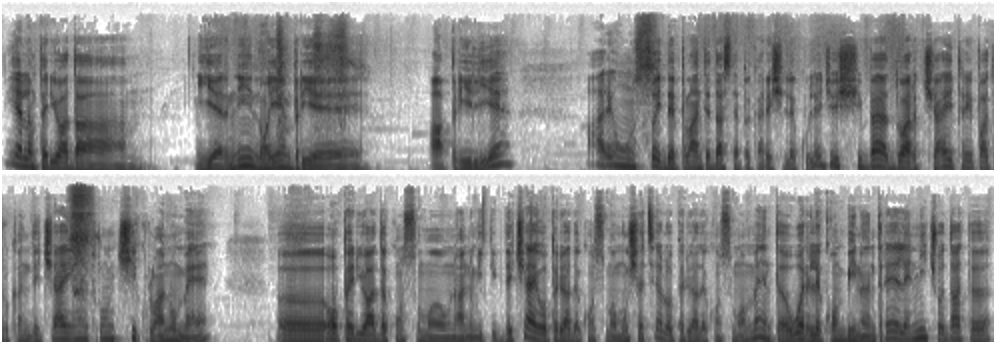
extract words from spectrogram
El în perioada iernii, noiembrie, aprilie, are un soi de plante de-astea pe care și le culege și bea doar ceai, 3-4 căni de ceai, într-un ciclu anume. Uh, o perioadă consumă un anumit tip de ceai, o perioadă consumă mușețel, o perioadă consumă mentă, ori le combină între ele, niciodată...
